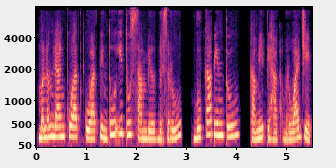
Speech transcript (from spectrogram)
Menendang kuat-kuat pintu itu sambil berseru, buka pintu, kami pihak berwajib.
